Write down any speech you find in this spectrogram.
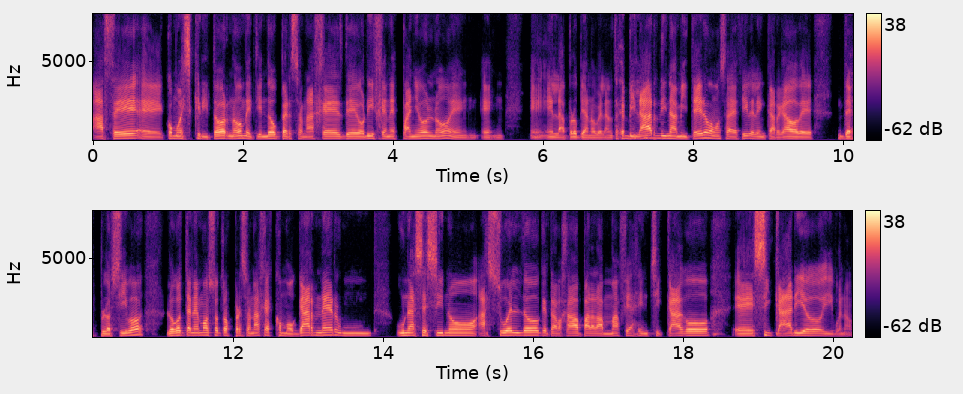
hace eh, como escritor, ¿no? Metiendo personajes de origen español, ¿no? En, en, en, la propia novela. Entonces, Vilar, dinamitero, vamos a decir, el encargado de, explosivos. Luego tenemos otros personajes como Garner, un, un, asesino a sueldo que trabajaba para las mafias en Chicago, eh, sicario y bueno,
